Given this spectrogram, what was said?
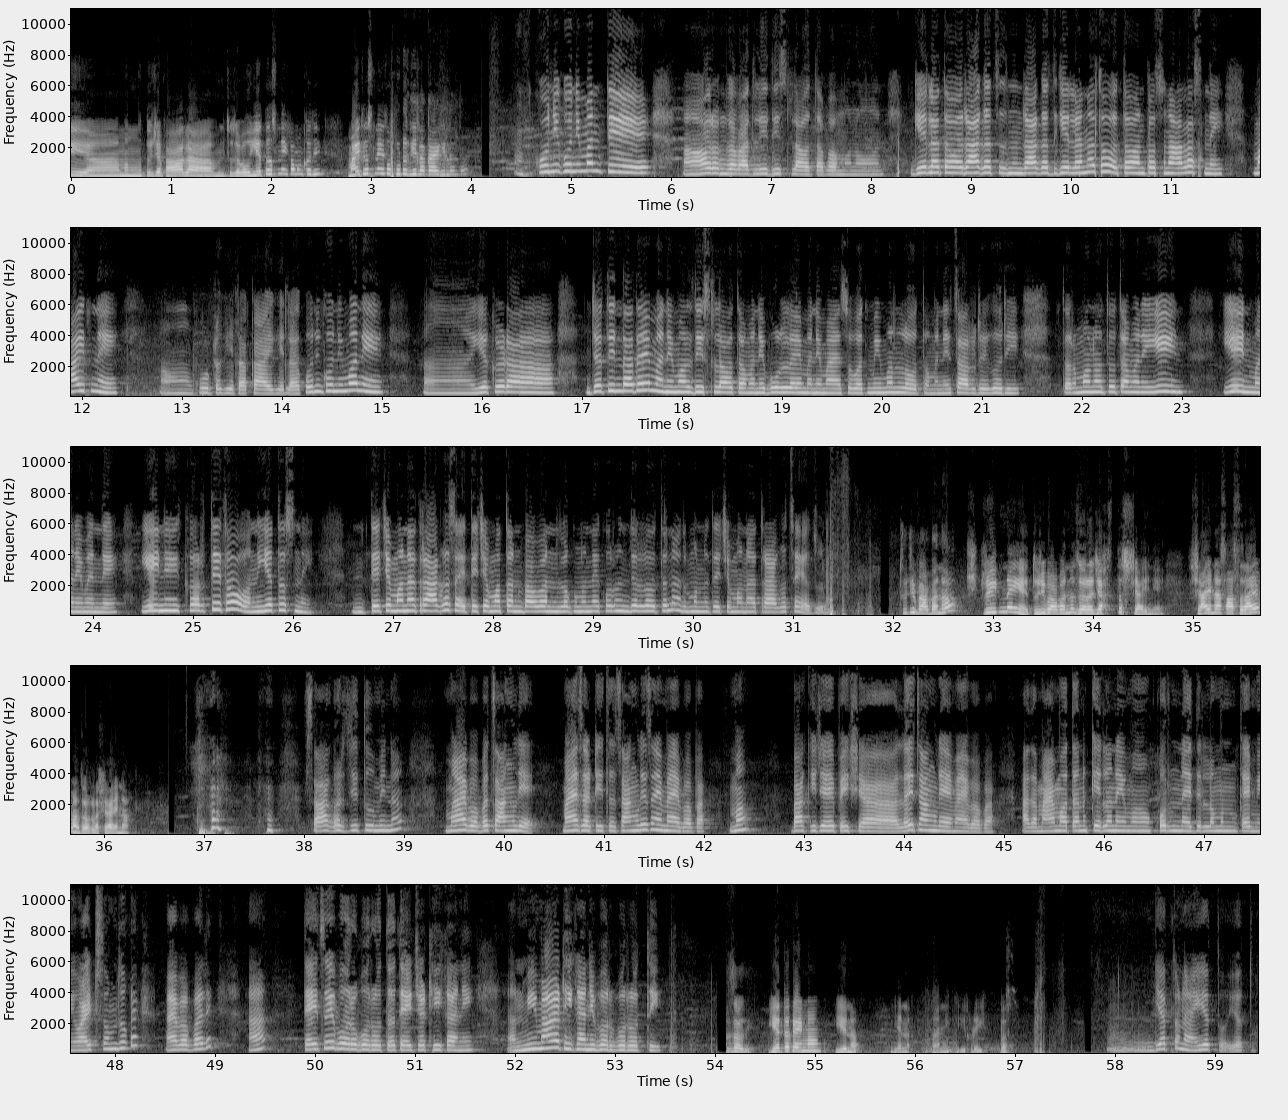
मग तुझ्या भावाला तुझा भाऊ येतच नाही का मग कधी? माहीतच नाही तो कुठं गेला काय गेला तर कोणी कोणी म्हणते औरंगाबादली दिसला होता बा म्हणून. गेला तर रागाच रागात गेला ना तो तवांपासून आलाच नाही. माहीत नाही कुठं गेला काय गेला. कोणी कोणी म्हणे इकडा जतीन दादाही म्हणे मला दिसला होता म्हणे बोललाय म्हणे माझ्यासोबत. मी म्हणलं होतं म्हणे चाल रे घरी. तर म्हणत होता म्हणे येईन. येईन म्हणे म्हणे. येईन करते तो आणि येतच नाही. त्याच्या मनात रागच आहे. त्याच्या मतान बाबांना लग्न नाही करून दिलं होतं ना म्हणून त्याच्या मनात रागच आहे अजून. तुझी बाबानं स्ट्रीक नाही आहे तुझी बाबानं जरा जास्तच शाईन आहे. शायना सासरा आहे माझा शायना सागरजी तुम्ही ना माय बाबा चांगले आहे. माझ्यासाठी तर चांगलेच आहे माय बाबा. मग? बाकीच्यापेक्षा लय चांगले आहे माय बाबा. आता माय मतानं केलं नाही मग करून नाही दिलं म्हणून काय मी वाईट समजू काय? माय बाबाले? हां? त्याचंही बरोबर होतं त्याच्या ठिकाणी. आणि मी माझ्या ठिकाणी बरोबर होती. जाऊ दे. येतं काय मग? ये ना. ये ना. आणि इकडे ये, बस येतो ना. येतो येतो.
